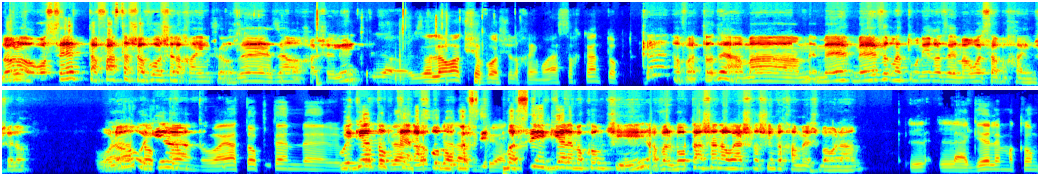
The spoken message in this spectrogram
לא, לא, רוסה תפס את השבוע של החיים שלו, זה, הערכה שלי. לא, זה לא רק שבוע של החיים, הוא היה שחקן top. כן, אבל אתה יודע, מה, מעבר לטורניר הזה, מה הוא עשה בחיים שלו? הוא לא, הוא הגיע- 10, הוא היה top 10. אה, הוא הגיע לא top בגלל- 10, לא נכון, הוא בשיא- הגיע למקום תשיעי, אבל באותה שנה הוא היה 35 בעולם. להגיע למקום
